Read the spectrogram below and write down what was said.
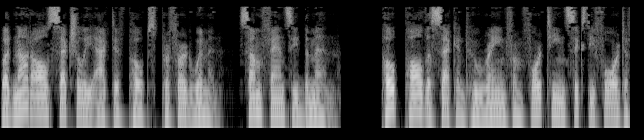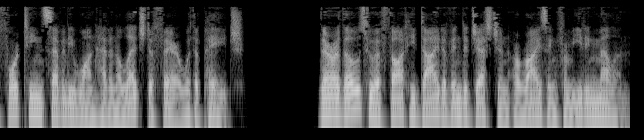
But not all sexually active popes preferred women, some fancied the men. Pope Paul II who reigned from 1464 to 1471 had an alleged affair with a page. There are those who have thought he died of indigestion arising from eating melon.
